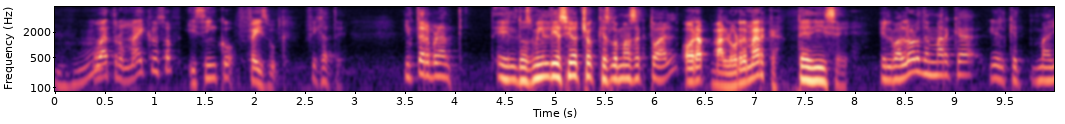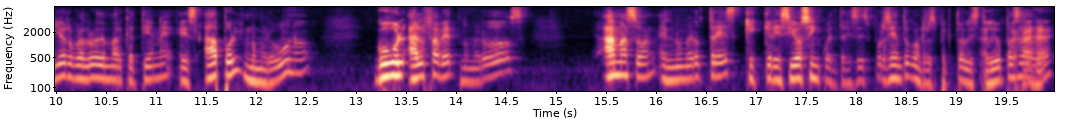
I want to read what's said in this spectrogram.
Ujú. 4, Microsoft y 5, Facebook. Fíjate, Interbrand, el 2018, que es lo más actual, Ahora, valor de marca. te dice, el valor de marca, el que mayor valor de marca tiene es Apple, número uno, Google Alphabet, número dos, Amazon, el número tres, que creció 56% con respecto al estudio pasado, Ajá.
